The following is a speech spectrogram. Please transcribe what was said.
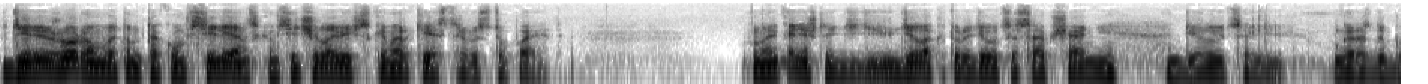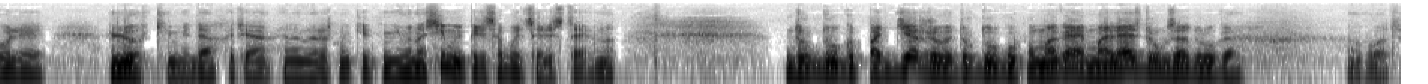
дирижером в этом таком вселенском, всечеловеческом оркестре выступает. Ну и, конечно, дела, которые делаются сообща, они делаются гораздо более легкими, да, хотя иногда раз мы какие-то невыносимые перед собой цели ставим, но друг друга поддерживая, друг другу помогая, молясь друг за друга, вот,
